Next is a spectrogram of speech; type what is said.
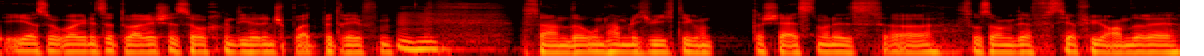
eher so organisatorische Sachen, die halt den Sport betreffen, mhm. Sind da unheimlich wichtig und da scheißt man jetzt äh, sozusagen sehr viele andere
